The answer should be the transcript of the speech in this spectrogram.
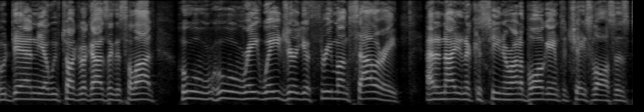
who, Dan, you know, we've talked about guys like this a lot, who, who will rate wager your three month salary at a night in a casino or on a ball game to chase losses.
